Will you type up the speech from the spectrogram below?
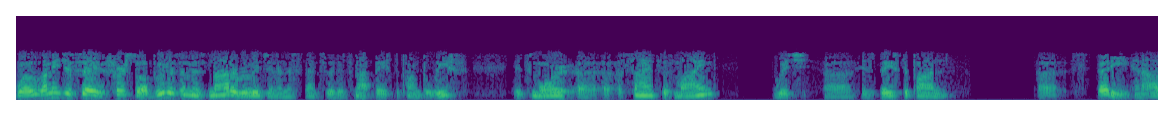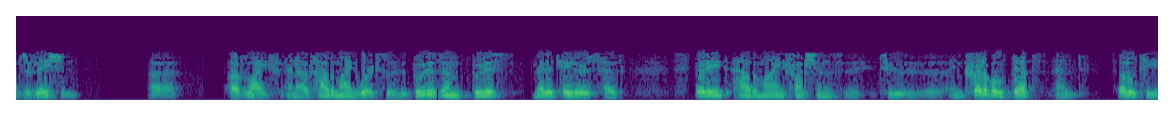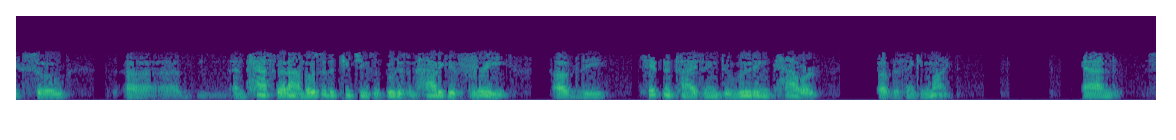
well, let me just say, first of all, Buddhism is not a religion in the sense that it's not based upon belief. It's more uh, a science of mind, which uh, is based upon uh, study and observation uh, of life and of how the mind works. So the Buddhism, Buddhist meditators have studied how the mind functions to uh, incredible depth and subtlety. So, uh, uh, and pass that on. Those are the teachings of Buddhism: how to get free of the hypnotizing, deluding power of the thinking mind. And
